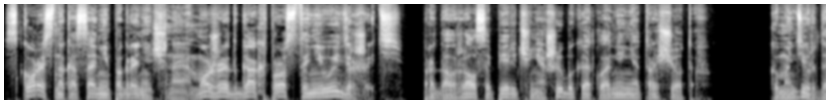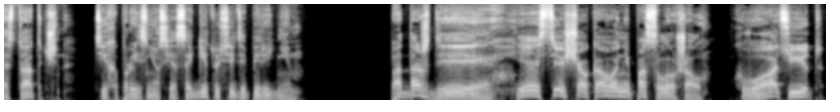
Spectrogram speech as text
«Скорость на касании пограничная. Может, ГАК просто не выдержать?» Продолжался перечень ошибок и отклонений от расчетов. «Командир, достаточно», — тихо произнес я Сагиту, сидя перед ним. «Подожди, есть еще кого не послушал». «Хватит!»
